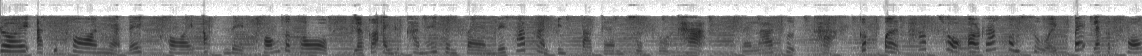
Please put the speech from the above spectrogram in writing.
โดยอธิพรเนี่ยได้คอยอัปเดตท้องโตๆแล้วก็อายุครรภ์ให้แฟนๆได้ทราบผ่านอินสตาแกรมส่วนตัวค่ะ และล่าสุดค่ะ ก็เปิดภาพโชว์ออร่าความสวยเป๊ะและก็ท้อง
